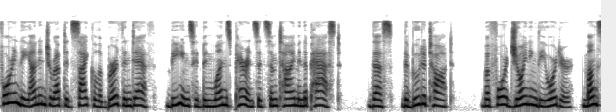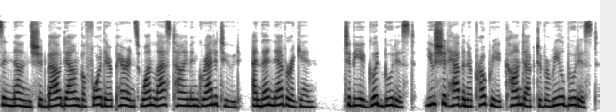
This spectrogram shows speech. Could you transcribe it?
For in the uninterrupted cycle of birth and death, beings had been one's parents at some time in the past. Thus, the Buddha taught, before joining the order, monks and nuns should bow down before their parents one last time in gratitude, and then never again. To be a good Buddhist, you should have an appropriate conduct of a real Buddhist.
